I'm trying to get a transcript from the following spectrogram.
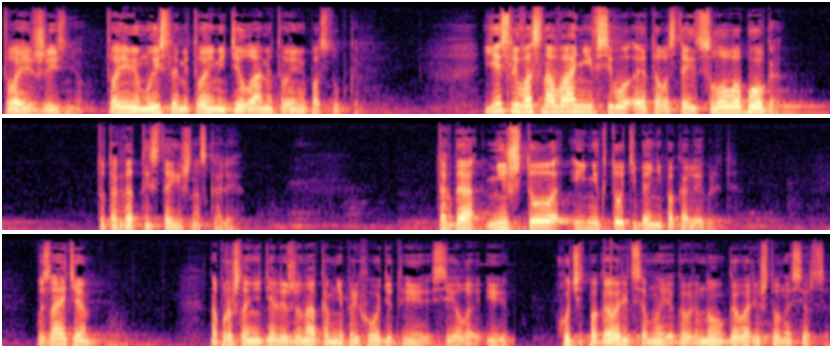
твоей жизнью, твоими мыслями, твоими делами, твоими поступками? Если в основании всего этого стоит Слово Бога, то тогда ты стоишь на скале. Тогда ничто и никто тебя не поколеблет. Вы знаете, на прошлой неделе жена ко мне приходит и села, и хочет поговорить со мной. Я говорю, ну, говори, что на сердце.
